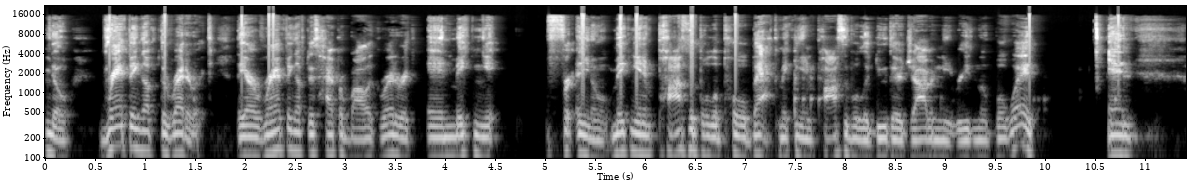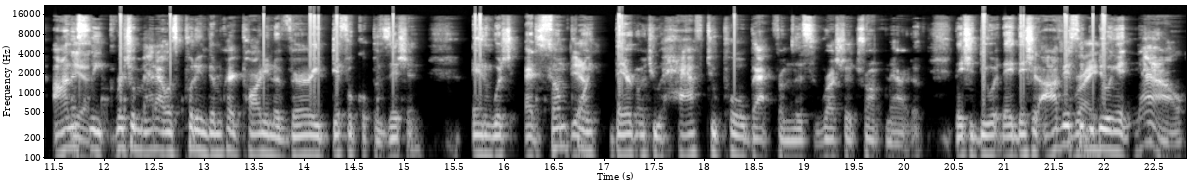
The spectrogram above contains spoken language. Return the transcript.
you know, ramping up the rhetoric. They are ramping up this hyperbolic rhetoric and making it for you know making it impossible to pull back, making it impossible to do their job in any reasonable way. And honestly, yeah. Rachel Maddow is putting Democratic Party in a very difficult position, in which at some point yeah. they're going to have to pull back from this Russia Trump narrative. They should do it. They, they should obviously right. be doing it now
